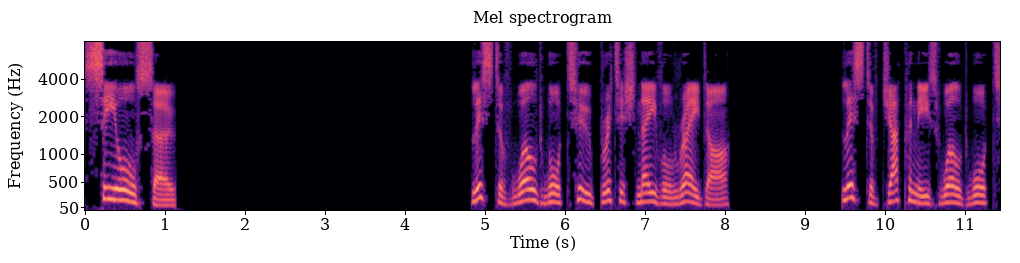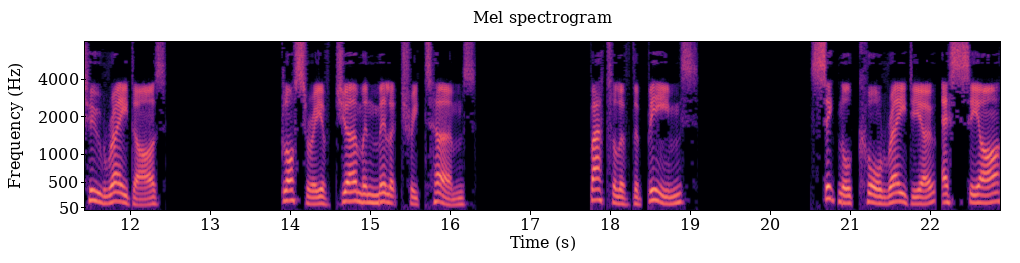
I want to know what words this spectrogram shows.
See also List of World War II British naval radar List of Japanese World War II radars. Glossary of German military terms. Battle of the Beams. Signal Corps Radio SCR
